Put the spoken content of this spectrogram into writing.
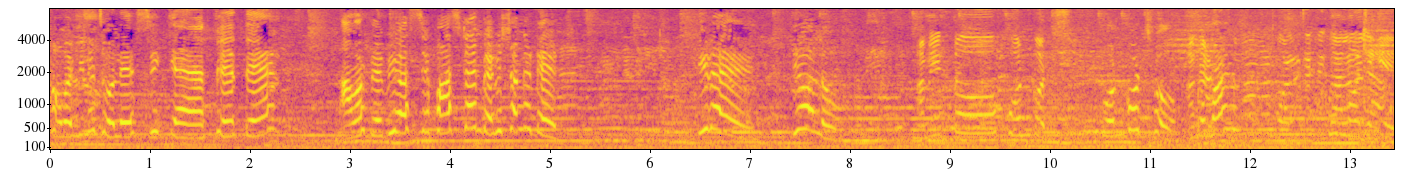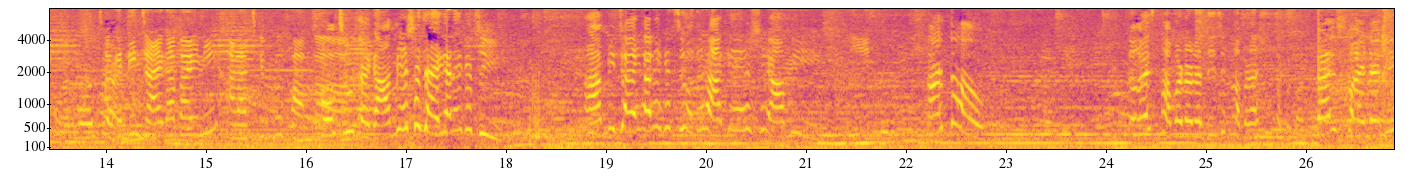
সবাই মিলে চলে এসেছি ক্যাফেতে। আমার বেবি আসছে ফার্স্ট টাইম বেবির সঙ্গে ডেট কি রে? কি হলো? আমি একটু ফোন করছি। ফোন করছ? তোমার। আগের দিন জায়গা পাইনি আর আজকে পুরো ফাঁকা। প্রচুর জায়গা। আমি এসে জায়গা রেখেছি। আমি জায়গা রেখেছি ওদের আগে এসে আমি। তাই তো? তো গাইস খাবার অর্ডার দিয়েছি খাবার আসছে guys finally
